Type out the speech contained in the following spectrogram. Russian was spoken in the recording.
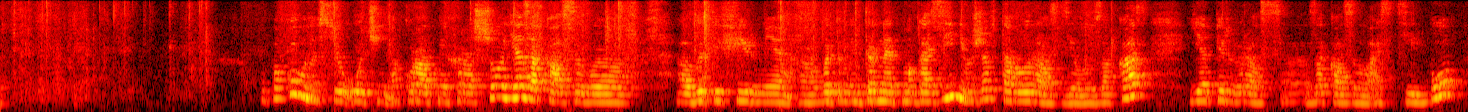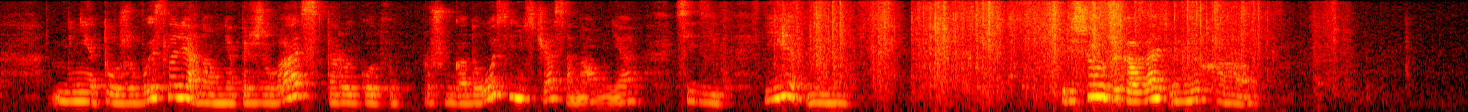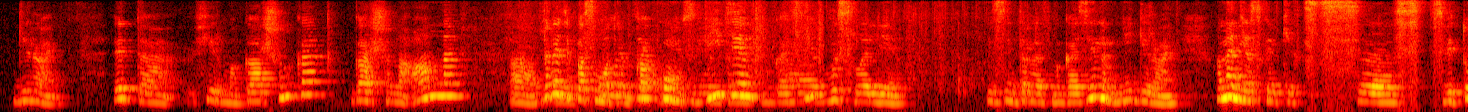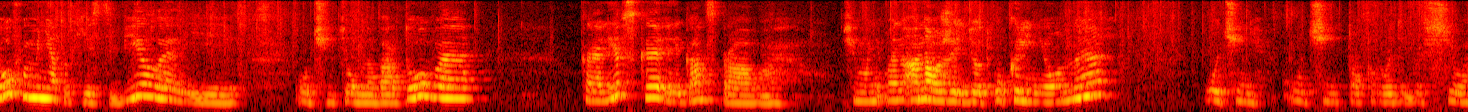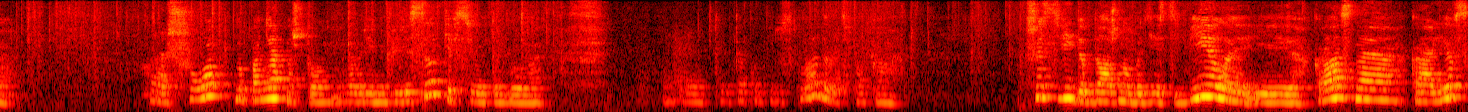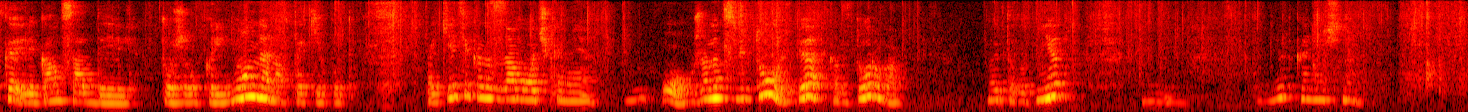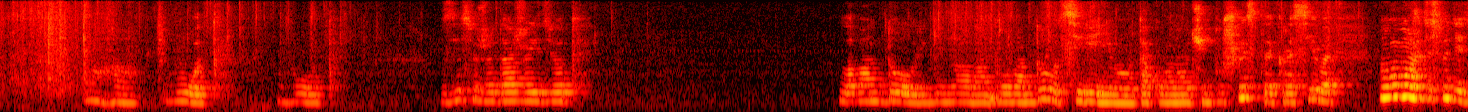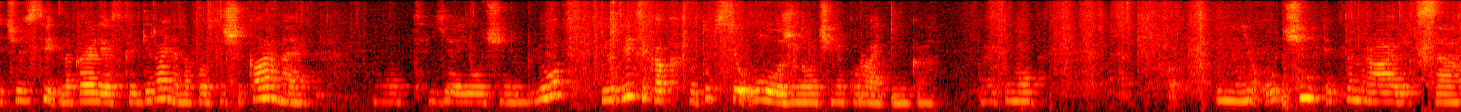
Упаковано все очень аккуратно и хорошо. Я заказываю э, в этой фирме, э, в этом интернет-магазине уже второй раз делаю заказ. Я первый раз э, заказывала Астильбо. Мне тоже выслали, она у меня прижилась. Второй год, вот в прошлом году осенью, сейчас она у меня сидит. И решила заказать у них герань. Это фирма Гаршенко, Гаршина Анна. А, давайте посмотрим, в каком виде выслали из интернет-магазина мне герань. Она нескольких цветов у меня. Тут есть и белая, и очень темно-бордовая. Королевская элеганс право. Почему она уже идет укорененная. Очень, очень так вроде бы все хорошо. Ну, понятно, что во время пересылки все это было. Вот, и так вот буду складывать пока. Шесть видов должно быть. Есть и белое, и красное, королевская, элеганс Адель. Тоже укорененная, она в таких вот пакетиках с замочками. О, уже на цвету, ребят, как здорово. Но это вот нет. Нет, конечно. Ага. Вот, вот. Здесь уже даже идет лавандол, оригинал лавандол, вот сиреневого такого, она очень пушистая, красивая. Ну, вы можете судить, что действительно королевская герань, она просто шикарная. Вот, я ее очень люблю. И вот видите, как вот тут все уложено очень аккуратненько. Поэтому мне очень это нравится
